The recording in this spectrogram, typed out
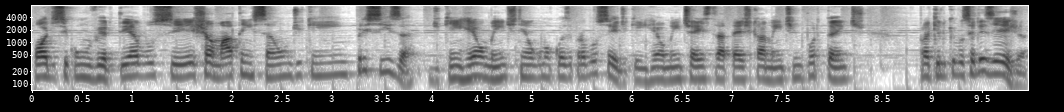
pode se converter a você chamar a atenção de quem precisa, de quem realmente tem alguma coisa para você, de quem realmente é estrategicamente importante para aquilo que você deseja.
